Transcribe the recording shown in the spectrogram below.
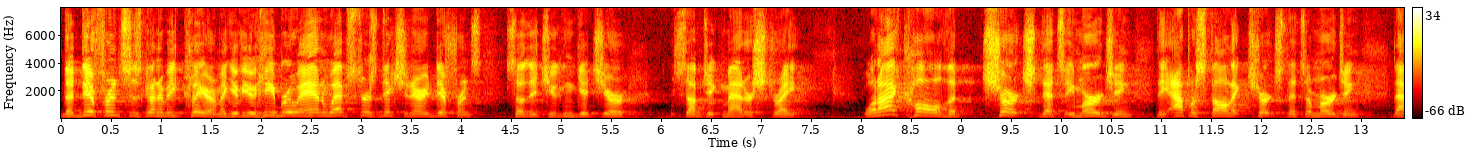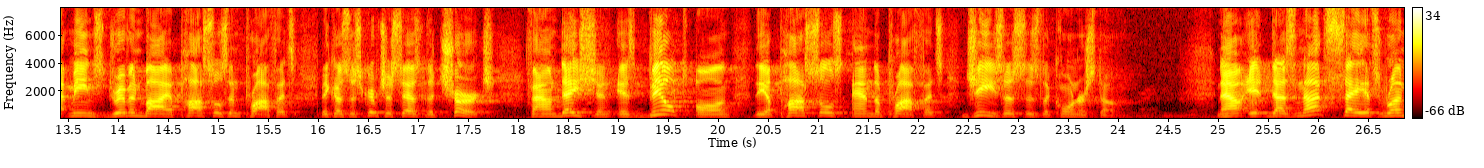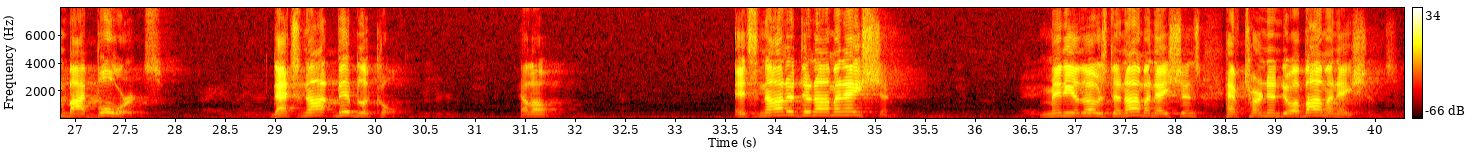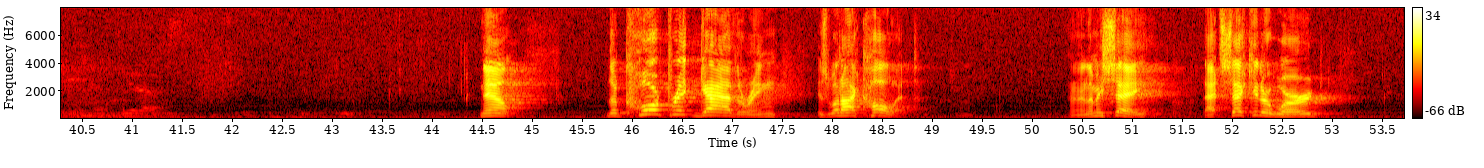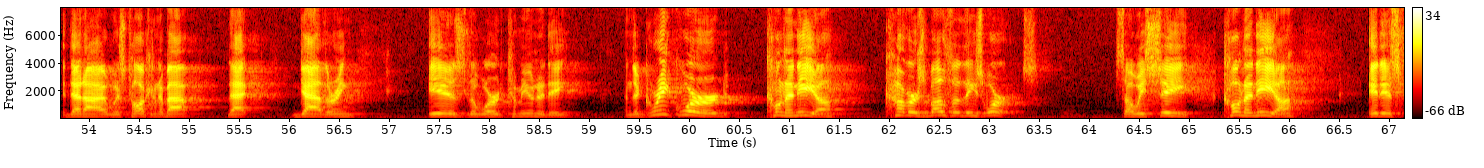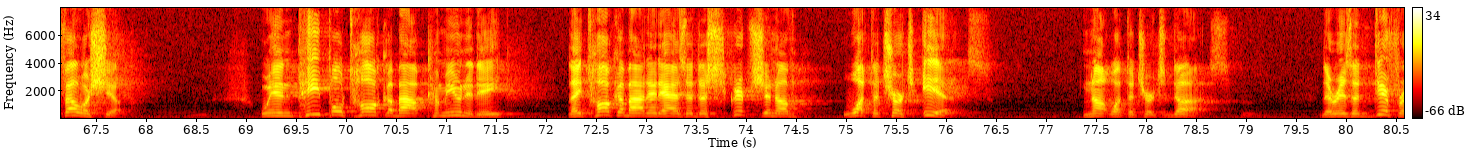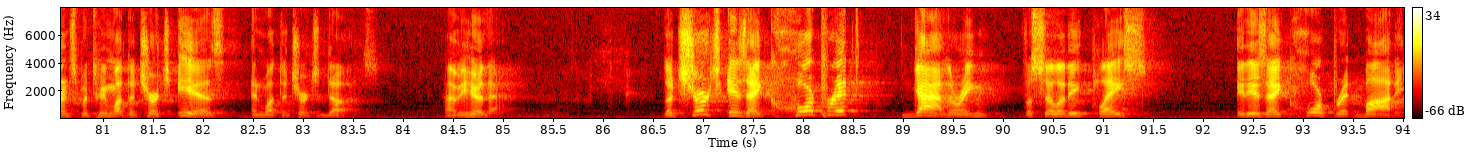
The difference is going to be clear. I'm going to give you Hebrew and Webster's dictionary difference so that you can get your subject matter straight. What I call the church that's emerging, the apostolic church that's emerging, that means driven by apostles and prophets because the scripture says the church foundation is built on the apostles and the prophets. Jesus is the cornerstone. Now, it does not say it's run by boards. That's not biblical. Hello? It's not a denomination. Many of those denominations have turned into abominations. Now, the corporate gathering is what I call it. And let me say, that secular word that I was talking about, that gathering, is the word community. And the Greek word koinonia covers both of these words. So we see koinonia, it is fellowship. When people talk about community, they talk about it as a description of what the church is, not what the church does. There is a difference between what the church is and what the church does. Have you hear that? The church is a corporate gathering facility, place. It is a corporate body.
